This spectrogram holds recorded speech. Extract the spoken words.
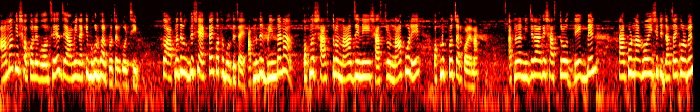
আমাকে সকলে বলছে যে আমি নাকি ভুলভাল প্রচার করছি। তো আপনাদের উদ্দেশ্যে একটাই কথা বলতে চাই। আপনাদের বৃন্দা না কখনো শাস্ত্র না জেনে, শাস্ত্র না পড়ে কখনো প্রচার করে না। আপনারা নিজেরা আগে শাস্ত্র দেখবেন তারপর না হয় সেটি যাচাই করবেন।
